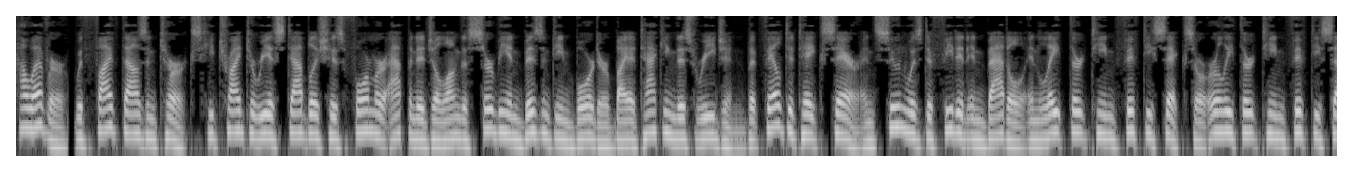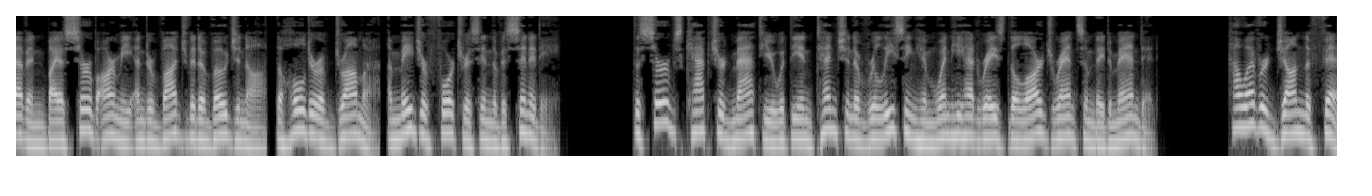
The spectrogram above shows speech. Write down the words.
However, with 5,000 Turks he tried to re-establish his former appanage along the Serbian-Byzantine border by attacking this region but failed to take Ser and soon was defeated in battle in late 1356 or early 1357 by a Serb army under Vojvoda Vojina, the holder of Drama, a major fortress in the vicinity. The Serbs captured Matthew with the intention of releasing him when he had raised the large ransom they demanded. However John V,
